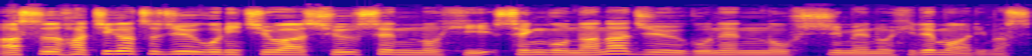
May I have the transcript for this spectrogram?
明日8月15日は終戦の日、戦後75年の節目の日でもあります。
